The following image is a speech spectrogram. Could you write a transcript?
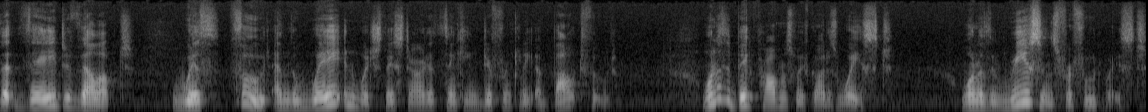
that they developed with food and the way in which they started thinking differently about food. One of the big problems we've got is waste. One of the reasons for food waste,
